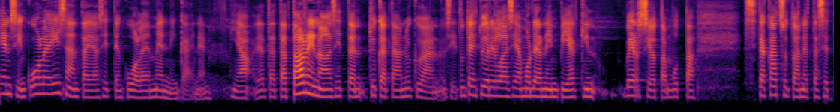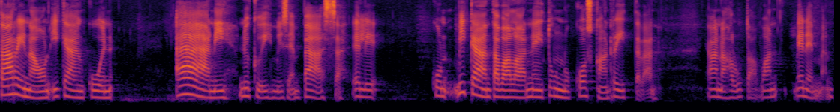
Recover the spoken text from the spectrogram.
Ensin kuolee isäntä ja sitten kuolee menninkäinen. Ja, ja tätä tarinaa sitten tykätään nykyään. Siitä on tehty erilaisia modernimpiakin versioita, mutta sitä katsotaan, että se tarina on ikään kuin ääni nykyihmisen päässä. Eli kun mikään tavallaan ei tunnu koskaan riittävän ja aina halutaan vaan enemmän.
